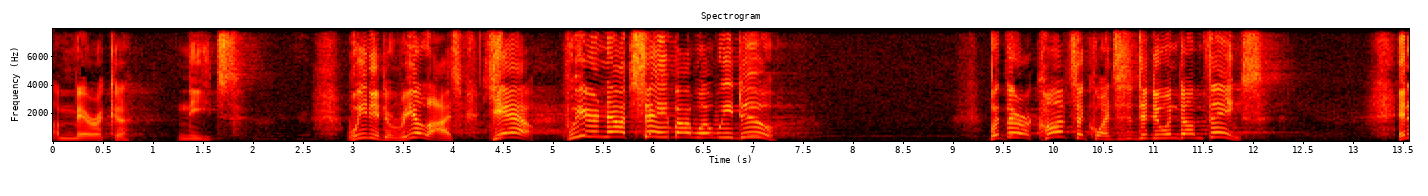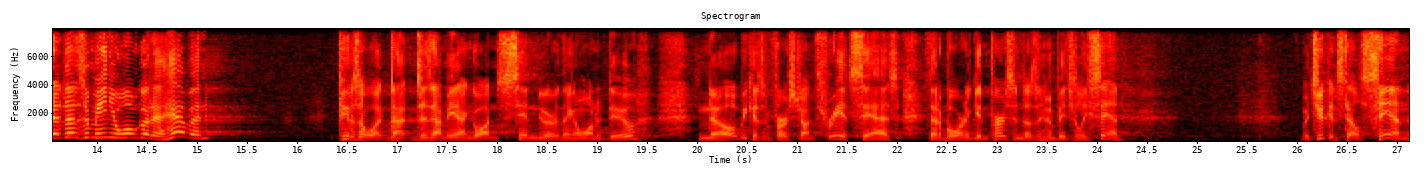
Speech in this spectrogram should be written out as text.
America needs. We need to realize yeah, we're not saved by what we do, but there are consequences to doing dumb things. And it doesn't mean you won't go to heaven. People say, well, that, does that mean I can go out and sin, do everything I want to do? No, because in 1 John 3 it says that a born again person doesn't habitually sin. But you can still sin,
